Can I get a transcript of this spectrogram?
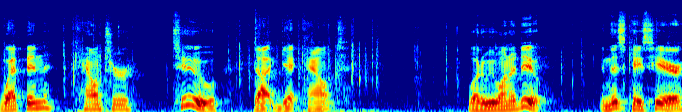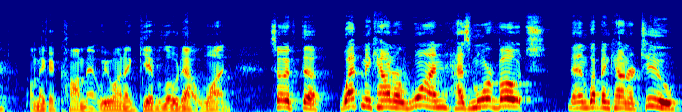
weapon counter 2 dot get count, what do we want to do? In this case here, I'll make a comment. We want to give loadout 1. So if the weapon counter 1 has more votes than weapon counter 2,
